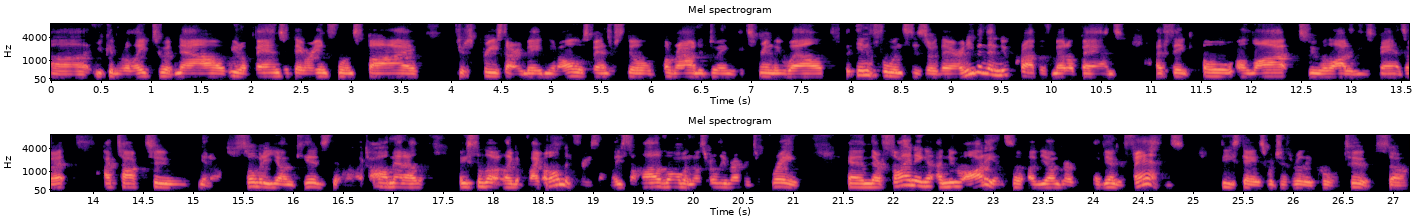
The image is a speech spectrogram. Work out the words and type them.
uh, you can relate to it now. You know, bands that they were influenced by, just Priest, Iron Maiden, you know, all those bands are still around and doing extremely well. The influences are there. And even the new crop of metal bands, I think, owe a lot to a lot of these bands. I, I talked to, you know, so many young kids that were like, oh man, I, I used to love, like, like Omen, for example. I used to love Omen. Those early records are great. And they're finding a new audience of, of younger of younger fans these days, which is really cool too. So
